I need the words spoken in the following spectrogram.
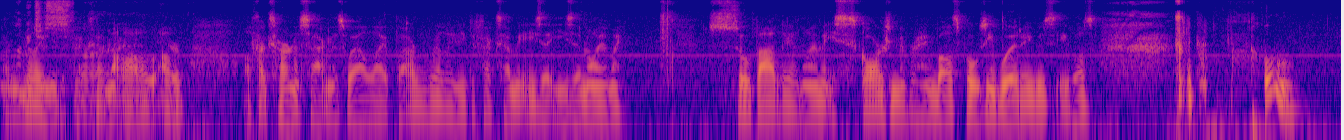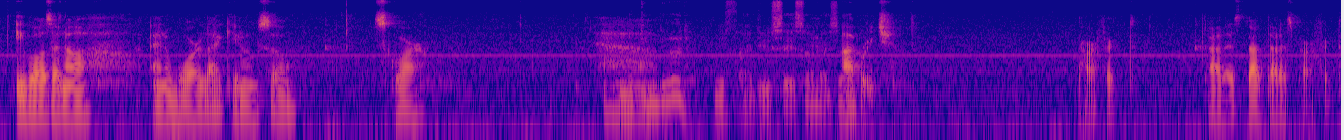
I Let really need to fix him. slide I'll, I'll. I'll fix her in a second as well. Like, but I really need to fix him. He's he's annoying me so badly annoying me. He scars and everything. Well, I suppose he would. He was. He was. oh, he was in a in a war, like you know. So, square. Uh, Looking good, if I do say so myself. average. Perfect. That is that. That is perfect.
